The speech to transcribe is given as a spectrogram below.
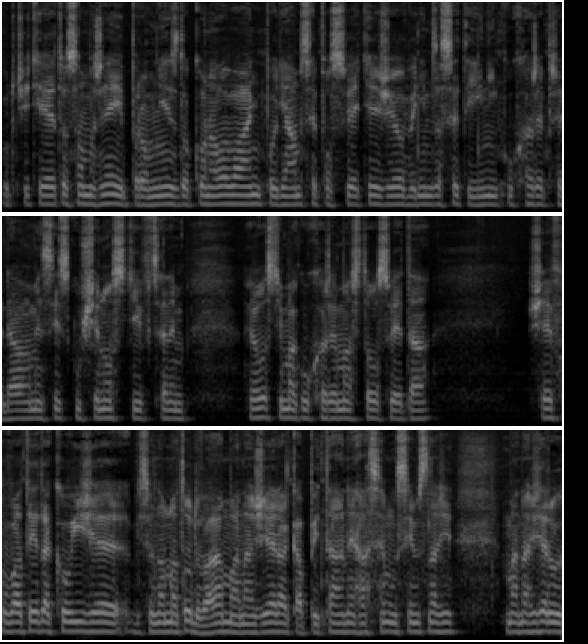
Určitě je to samozřejmě i pro mě zdokonalování. Podívám se po světě, že jo, vidím zase ty jiný kuchaře, předáváme si zkušenosti v celém, jo, s těma kuchařema z toho světa. Šéfovat je takový, že my jsme tam na to dva, manažer a kapitán, já se musím snažit, manažeru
